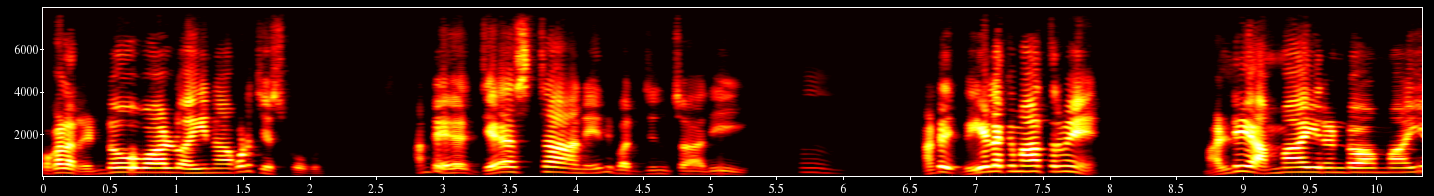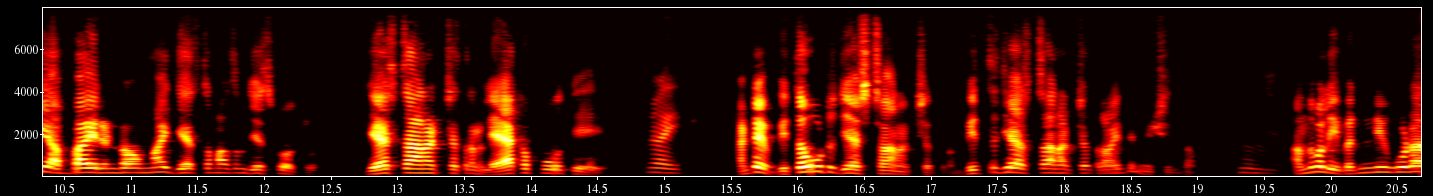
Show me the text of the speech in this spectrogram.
ఒకవేళ రెండో వాళ్ళు అయినా కూడా చేసుకోకూడదు. అంటే జ్యేష్ఠ అనేది వర్జించాలి. అంటే వీళ్ళకి మాత్రమే. మళ్ళీ అమ్మాయి రెండో అమ్మాయి అబ్బాయి రెండో అమ్మాయి జ్యేష్ఠ మాసం చేసుకోవచ్చు. జ్యేష్ఠ నక్షత్రం లేకపోతే అంటే వితౌట్ జ్యేష్ఠ నక్షత్రం. విత్ జ్యేష్ఠ నక్షత్రం అయితే నిషిద్ధం. అందువల్ల ఇవన్నీ కూడా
